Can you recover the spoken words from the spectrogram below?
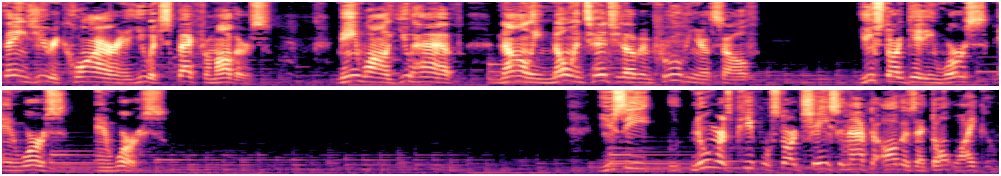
things you require and you expect from others. Meanwhile, you have not only no intention of improving yourself, you start getting worse and worse and worse. You see, numerous people start chasing after others that don't like them.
